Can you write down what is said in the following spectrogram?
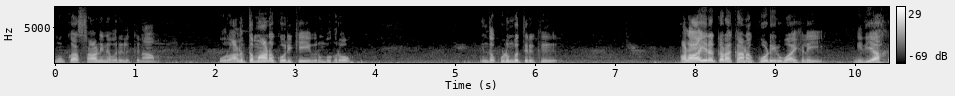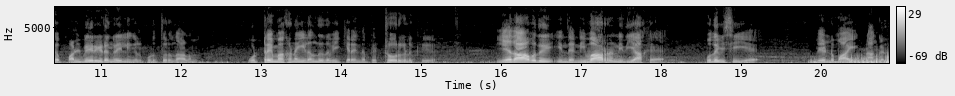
மு க ஸ்டாலின் அவர்களுக்கு நாம் ஒரு அழுத்தமான கோரிக்கையை விரும்புகிறோம். இந்த குடும்பத்திற்கு பலாயிரக்கணக்கான கோடி ரூபாய்களை நிதியாக பல்வேறு இடங்களில் நீங்கள் கொடுத்திருந்தாலும் ஒற்றை மகனை இழந்து தவிக்கிற இந்த பெற்றோர்களுக்கு ஏதாவது இந்த நிவாரண நிதியாக உதவி செய்ய வேண்டுமாய் நாங்கள்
